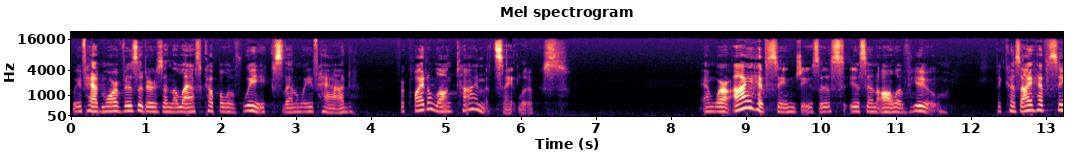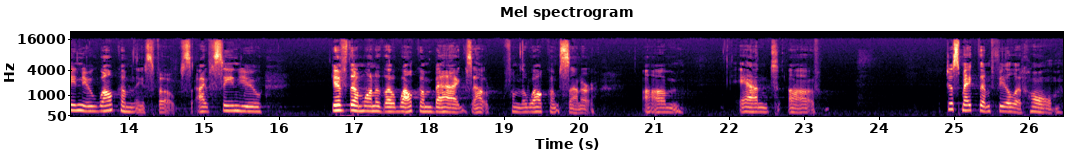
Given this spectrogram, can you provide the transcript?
We've had more visitors in the last couple of weeks than we've had for quite a long time at St. Luke's. And where I have seen Jesus is in all of you, because I have seen you welcome these folks. I've seen you give them one of the welcome bags out from the Welcome Center. Um, and uh, just make them feel at home.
